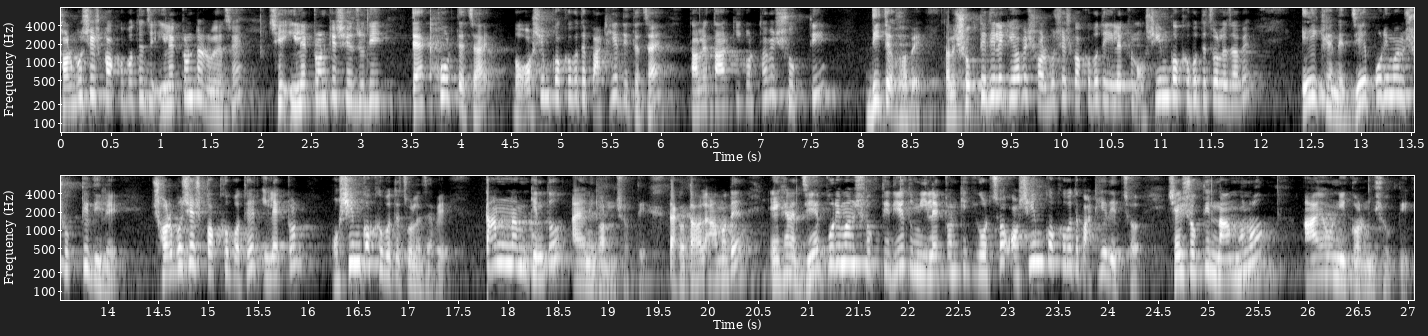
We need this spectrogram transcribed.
সর্বশেষ কক্ষপথে যে ইলেকট্রনটা রয়েছে, সেই ইলেকট্রনকে সে যদি ত্যাগ করতে চায় বা অসীম কক্ষপথে পাঠিয়ে দিতে চায়, তাহলে তার কি করতে হবে? শক্তি দিতে হবে। তাহলে শক্তি দিলে কি হবে? সর্বশেষ কক্ষপথে ইলেকট্রন অসীম কক্ষপথে চলে যাবে। এইখানে যে পরিমাণ শক্তি দিলে সর্বশেষ কক্ষপথের ইলেকট্রন অসীম কক্ষপথে চলে যাবে। তার নাম কিন্তু আয়নীকরণ শক্তি। দেখো, তাহলে আমাদের এখানে যে পরিমাণ শক্তি দিয়ে তুমি ইলেকট্রনকে কী করছ? অসীম কক্ষপথে পাঠিয়ে দিচ্ছ। সেই শক্তির নাম হলো আয়নীকরণ শক্তি।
